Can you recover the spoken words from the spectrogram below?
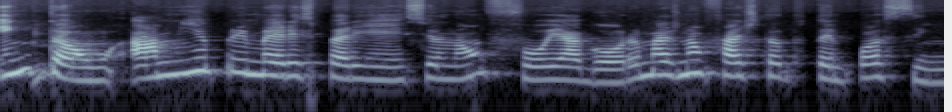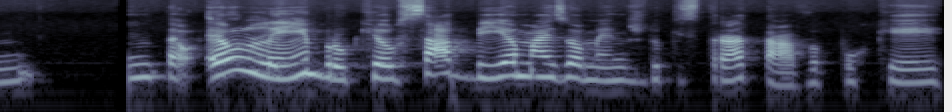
Então, a minha primeira experiência não foi agora, mas não faz tanto tempo assim. Então, eu lembro que eu sabia mais ou menos do que se tratava, porque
